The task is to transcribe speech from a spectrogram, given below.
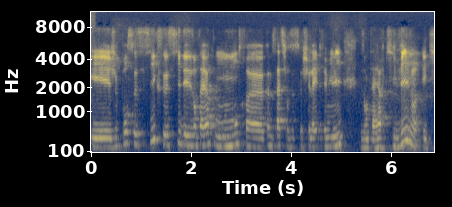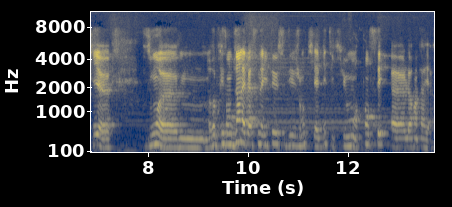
Et je pense aussi que c'est aussi des intérieurs qu'on montre comme ça sur The Socialite Family, des intérieurs qui vivent et qui représentent bien la personnalité aussi des gens qui habitent et qui ont pensé leur intérieur.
